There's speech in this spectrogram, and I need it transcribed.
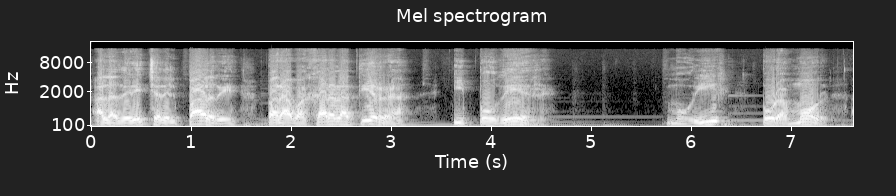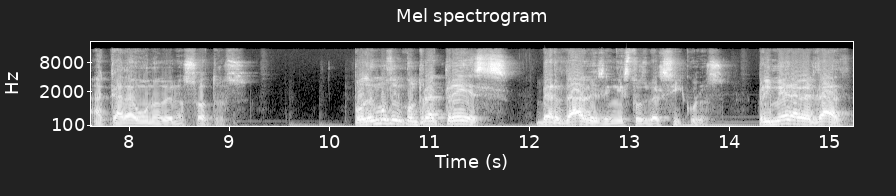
a la derecha del Padre para bajar a la tierra y poder morir por amor a cada uno de nosotros. Podemos encontrar tres verdades en estos versículos. Primera verdad,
